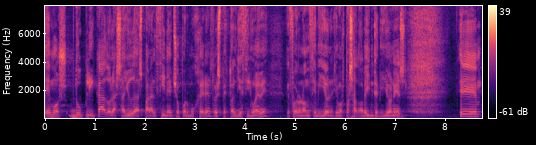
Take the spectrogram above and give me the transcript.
hemos duplicado las ayudas para el cine hecho por mujeres respecto al 19, que fueron 11 millones y hemos pasado a 20 millones. Eh,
